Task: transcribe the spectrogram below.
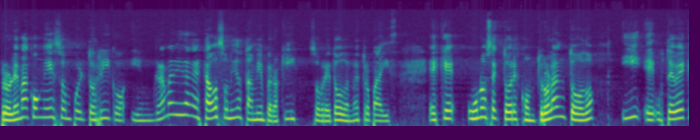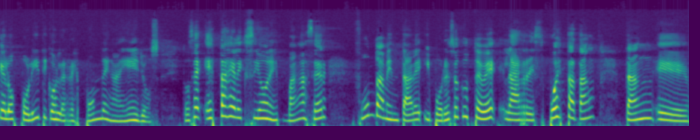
Problema con eso en Puerto Rico y en gran medida en Estados Unidos también, pero aquí, sobre todo en nuestro país, es que unos sectores controlan todo y eh, usted ve que los políticos le responden a ellos. Entonces, estas elecciones van a ser fundamentales y por eso que usted ve la respuesta tan, tan, eh,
